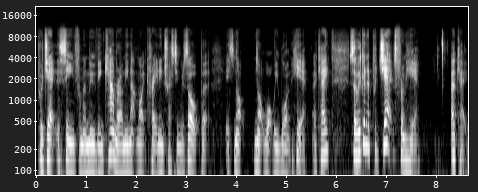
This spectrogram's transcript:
project the scene from a moving camera. I mean, that might create an interesting result, but it's not not what we want here. Okay, so we're going to project from here. Okay.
